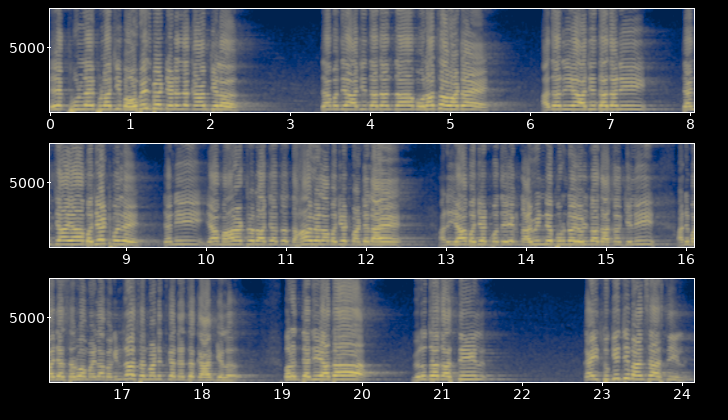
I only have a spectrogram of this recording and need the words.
एक फुल नाही फुलाची भाऊबीज भेट देण्याचं काम केलं. त्यामध्ये अजितदादांचा मोलाचा वाटा आहे. आदरणीय अजितदादांनी त्यांच्या या बजेटमध्ये त्यांनी या महाराष्ट्र राज्याचं दहा वेळा बजेट मांडलेलं आहे. आणि या बजेटमध्ये एक नाविन्यपूर्ण योजना दाखल केली आणि माझ्या सर्व महिला भगिनींना सन्मानित करण्याचं काम केलं. परंतु त्याची आता विरोधक असतील काही चुकीची माणसं असतील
